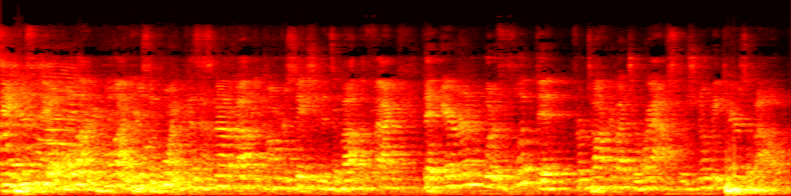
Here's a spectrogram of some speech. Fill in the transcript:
See, here's the deal. Hold on, hold on. Here's the point, because it's not about the conversation. It's about the fact that Aaron would have flipped it from talking about giraffes, which nobody cares about.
